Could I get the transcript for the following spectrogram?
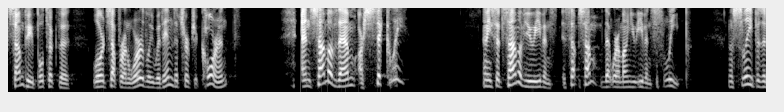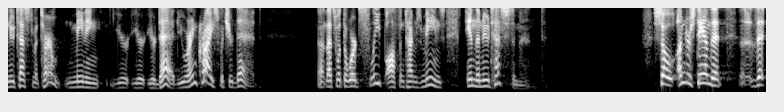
some people took the Lord's Supper unworthily within the church at Corinth, and some of them are sickly. And he said, Some of you even, some, some that were among you even sleep. Now, sleep is a New Testament term meaning you're, you're, you're dead. You are in Christ, but you're dead. Now, that's what the word sleep oftentimes means in the New Testament. So understand that, that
